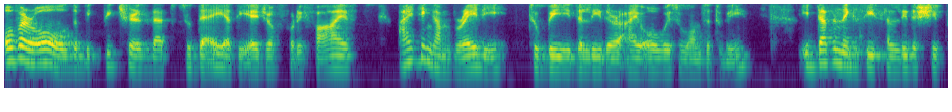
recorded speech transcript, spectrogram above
overall, the big picture is that today, at the age of 45, I think I'm ready to be the leader I always wanted to be. It doesn't exist a leadership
